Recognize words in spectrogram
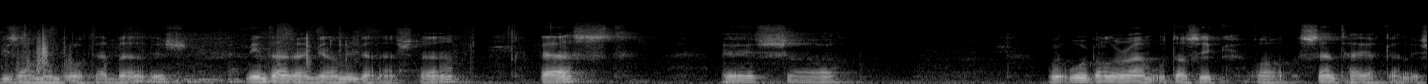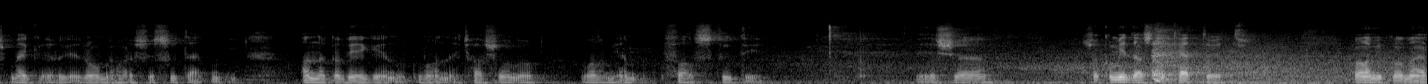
bizalmam volt ebben, és minden reggel, minden este ezt, és uh, Úr Balaram utazik a szent helyeken, és meg Róma Harsasutát, annak a végén van egy hasonló, valamilyen false tuti. És, uh, és akkor mindazt a kettőt, valamikor már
